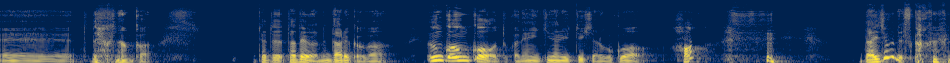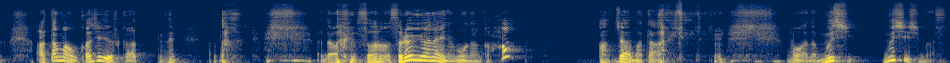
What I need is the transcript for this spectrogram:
えー、例えばなんか例えばね誰かがうんこうんこ」とかねいきなり言ってきたら僕は「は？大丈夫ですか？頭おかしいですか?」ってね。頭そのそれを言わないの。もうなんか「は？あじゃあまた」みたいなね。もうあの無視。無視します。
